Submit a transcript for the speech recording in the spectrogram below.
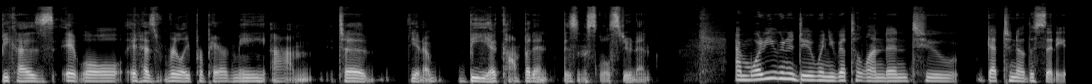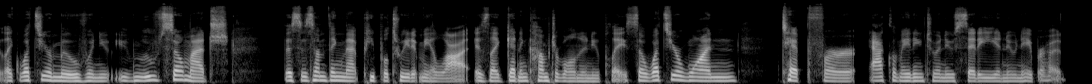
because it will, it has really prepared me um, to, you know, be a competent business school student. And what are you going to do when you get to London to get to know the city? Like, what's your move when you, you've moved so much? This is something that people tweet at me a lot is like getting comfortable in a new place. So, what's your one tip for acclimating to a new city, a new neighborhood?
